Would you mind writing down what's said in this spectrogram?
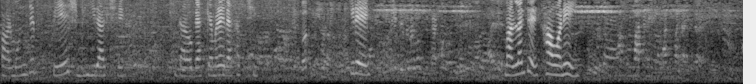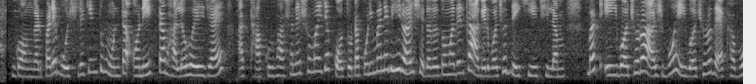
তার মধ্যে বেশ ভিড় আছে। তারও ব্যাক ক্যামেরায় দেখাচ্ছি। কিরে? ভালো লাগছে? খাওয়া নেই? গঙ্গার পাড়ে বসলে কিন্তু মনটা অনেকটা ভালো হয়ে যায়। আর ঠাকুর ভাসানের সময় যে কতটা পরিমাণে ভিড় হয় সেটা তো তোমাদেরকে আগের বছর দেখিয়েছিলাম। বাট এই বছরও আসব, এই বছরও দেখাবো।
